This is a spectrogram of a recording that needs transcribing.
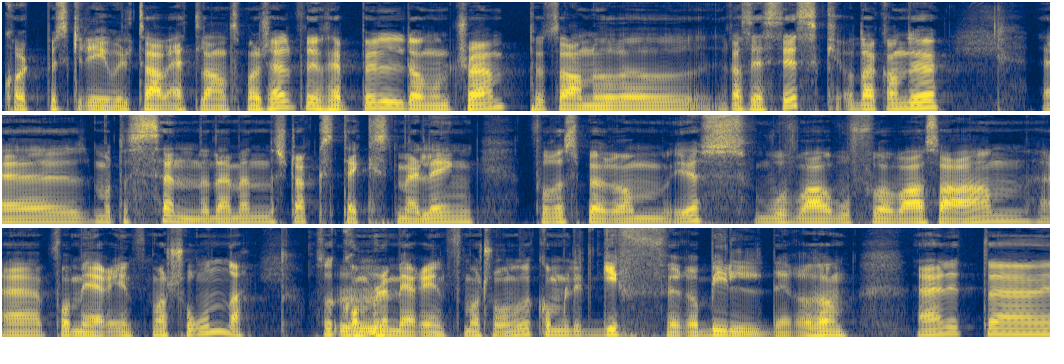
kort beskrivelse av et eller annet som har skjedd. F.eks. Donald Trump sa noe rasistisk, og da kan du eh, måtte sende dem en slags tekstmelding for å spørre om jøss, hvorfor, hvorfor, hva sa han? Eh, få mer informasjon, da. Og så kommer det mer informasjon, og så kommer det litt giffer og bilder og sånn. Det er litt eh,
